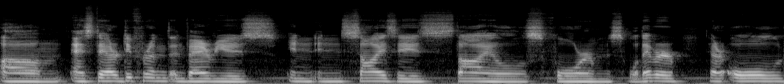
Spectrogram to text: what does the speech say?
um, as they are different and various in, in sizes, styles, forms, whatever, they're all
